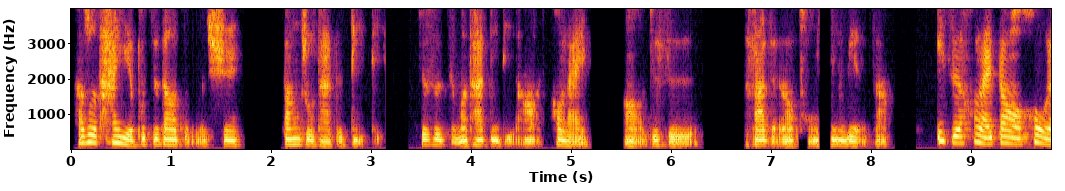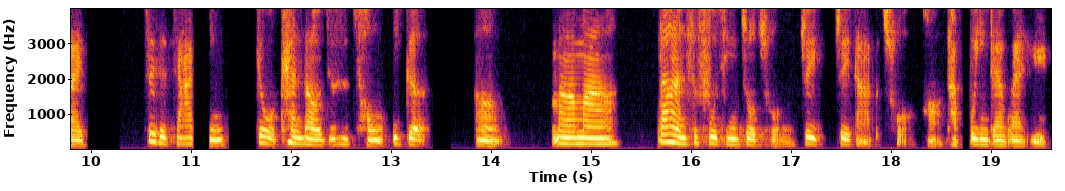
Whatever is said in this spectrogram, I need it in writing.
他说他也不知道怎么去帮助他的弟弟，就是怎么他弟弟啊，后来啊，就是发展到同性恋上，一直后来到后来，这个家庭给我看到，就是从一个嗯妈妈，当然是父亲做错了最最大的错哈，他不应该外遇，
